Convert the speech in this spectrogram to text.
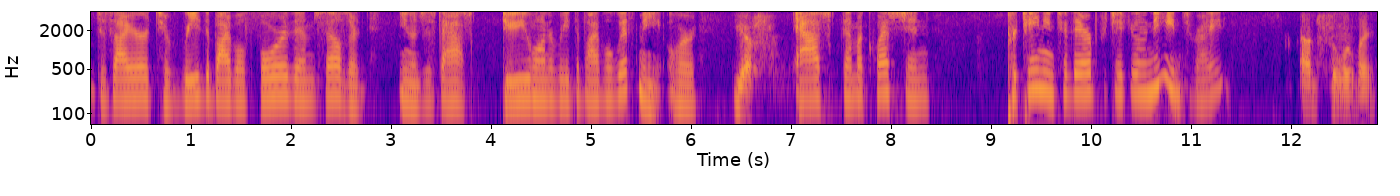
desire to read the Bible for themselves, or you know, just ask, "Do you want to read the Bible with me?" Or yes, ask them a question pertaining to their particular needs. Right? Absolutely,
